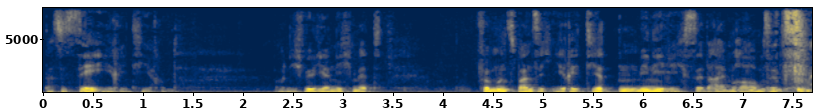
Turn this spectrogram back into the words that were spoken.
das ist sehr irritierend. Und ich will ja nicht mit 25 irritierten Mini-Ichs in einem Raum sitzen.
